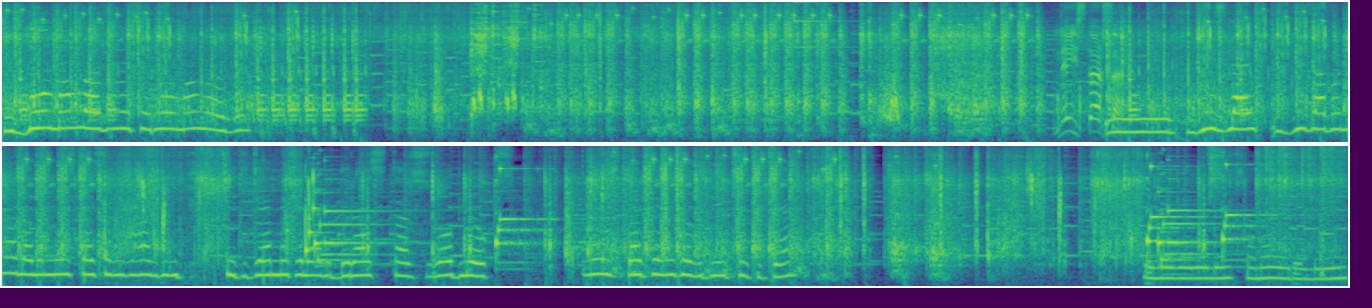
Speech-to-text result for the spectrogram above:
Hızlı olmam lazım ve seri olmam lazım. Ne istersen. Ee, 100 like, 100 abone olalım. Ne ister isterseniz hangi çekeceğim mesela hani Brawl Stars, Roblox ne isterseniz o videoyu çekeceğim. Şöyle verelim sana verelim.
